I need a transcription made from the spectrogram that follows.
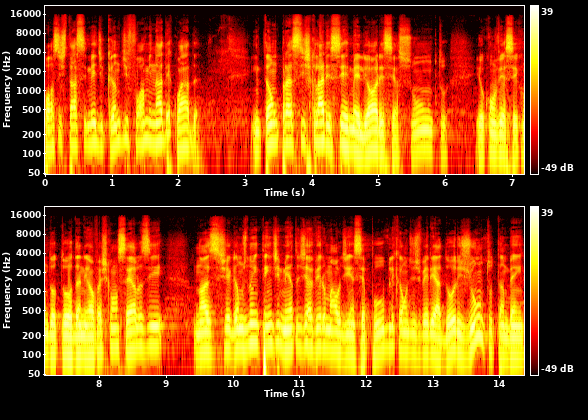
possa estar se medicando de forma inadequada. Então, para se esclarecer melhor esse assunto, eu conversei com o doutor Daniel Vasconcelos e nós chegamos no entendimento de haver uma audiência pública, onde os vereadores, junto também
